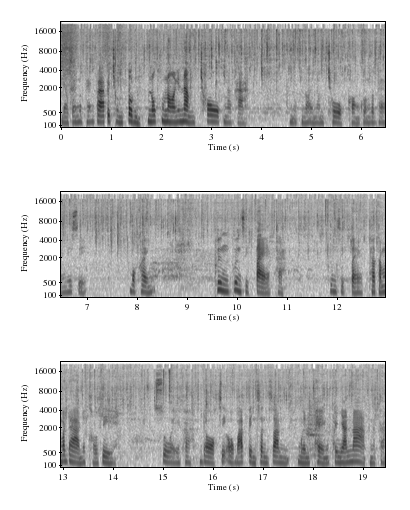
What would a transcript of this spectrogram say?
เดี๋ยวคนกำแพงพาไปชมต้นนกน้อยนำโชคนะคะ นกน้อยนำโชคของคนกำแพงนี่สิบอกใครพึ่งพึ่งสิแตกค่ะ พึ่งสิแตกถ้าธรรมดาเนี่ยเขาสิ สวยค่ะ ดอกสิออกมาเป็นสั้นๆ เหมือนแผงพญานาคนะคะ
